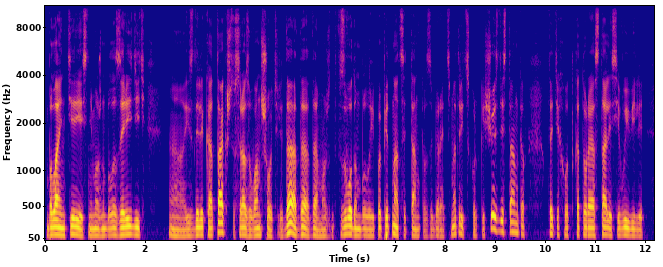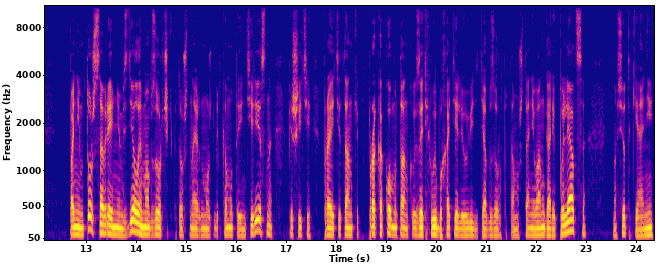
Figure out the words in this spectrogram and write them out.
была интереснее. Можно было зарядить э, издалека так, что сразу ваншотили. Да, да, да, может, взводом было и по 15 танков забирать. Смотрите, сколько еще здесь танков, вот этих вот, которые остались и вывели. По ним тоже со временем сделаем обзорчики, потому что, наверное, может быть, кому-то интересно. Пишите про эти танки, про какому танку из этих вы бы хотели увидеть обзор, потому что они в ангаре пылятся, но все-таки они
